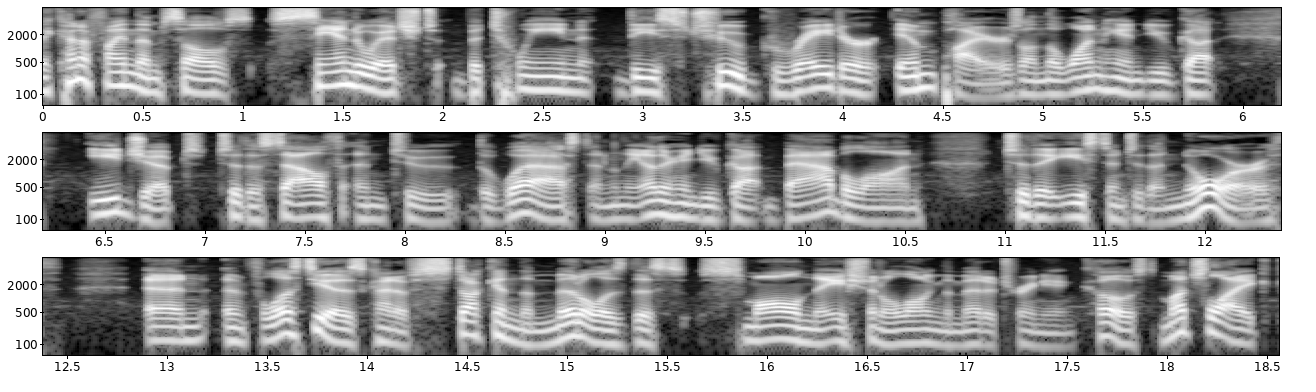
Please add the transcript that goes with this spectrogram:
they kind of find themselves sandwiched between these two greater empires. On the one hand, you've got Egypt to the south and to the west. And on the other hand, you've got Babylon to the east and to the north. and and Philistia is kind of stuck in the middle as this small nation along the Mediterranean coast, much like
